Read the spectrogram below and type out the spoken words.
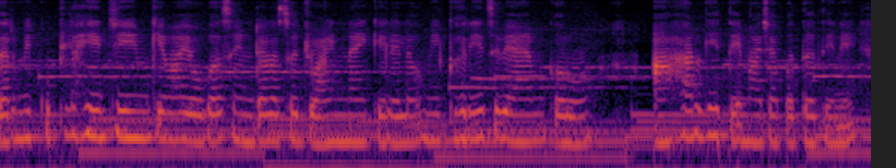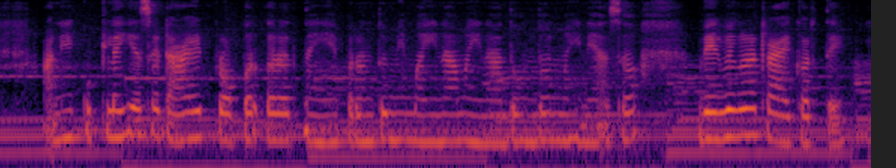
तर मी कुठलंही जिम किंवा योगा सेंटर असं जॉईन नाही केलेलं. मी घरीच व्यायाम करून आहार घेते माझ्या पद्धतीने. आणि कुठलंही असं डाएट प्रॉपर करत नाही आहे परंतु मी महिना महिना दोन दोन महिने असं वेगवेगळं ट्राय करते.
